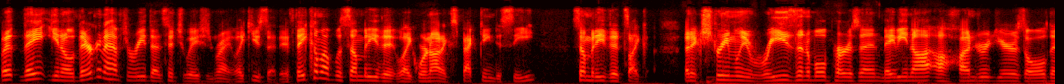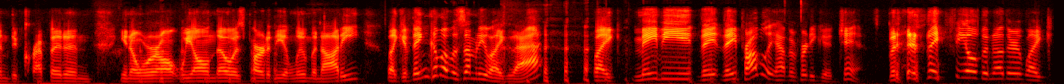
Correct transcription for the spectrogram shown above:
But they, you know, they're going to have to read that situation right. Like you said, if they come up with somebody that like we're not expecting to see, somebody that's like an extremely reasonable person, maybe not a hundred years old and decrepit, and you know we're all we all know as part of the Illuminati. Like if they can come up with somebody like that, like maybe they they probably have a pretty good chance. But if they field another like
